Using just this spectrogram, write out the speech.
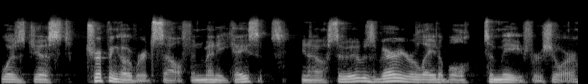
was just tripping over itself in many cases you know so it was very relatable to me for sure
